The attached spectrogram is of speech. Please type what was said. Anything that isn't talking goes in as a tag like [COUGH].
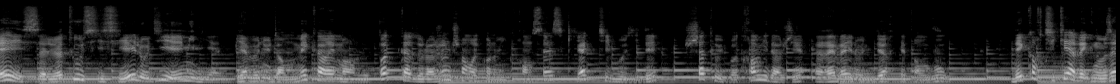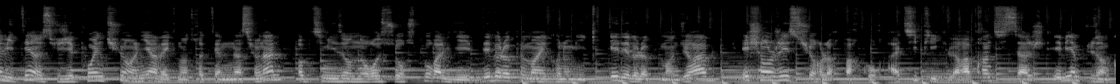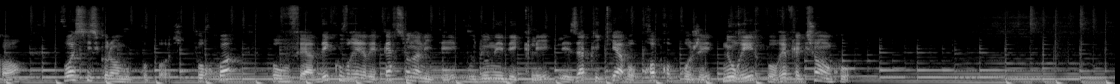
Hey, salut à tous, ici Elodie et Emilienne. Bienvenue dans Mais Carrément, le podcast de la Jeune Chambre économique française qui active vos idées, chatouille votre envie d'agir réveille le leader qui est en vous. Décortiquer avec nos invités un sujet pointu en lien avec notre thème national, optimisons nos ressources pour allier développement économique et développement durable, échanger sur leur parcours atypique, leur apprentissage et bien plus encore, voici ce que l'on vous propose. Pourquoi? Pour vous faire découvrir des personnalités, vous donner des clés, les appliquer à vos propres projets, nourrir vos réflexions en cours.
